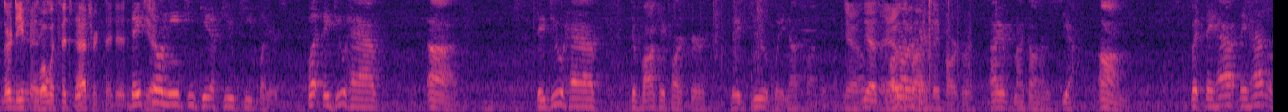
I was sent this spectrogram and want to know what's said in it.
Their defense. Well, with Fitzpatrick, they, did. They still Yeah. need to get a few key players, but they do have, uh, they do have Devontae Parker. They do wait, not Devonte Parker. yeah. Yeah, it's they about have the Parker. I I thought I was yeah. Um, but they have they have a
